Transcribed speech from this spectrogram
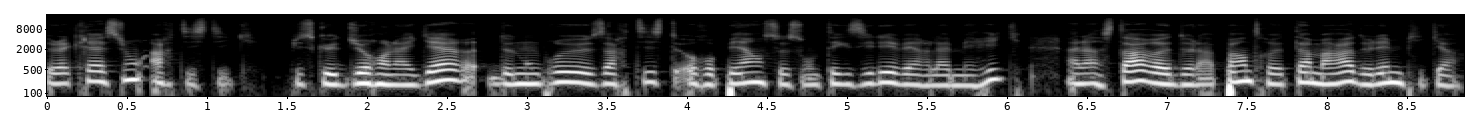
de la création artistique puisque durant la guerre, de nombreux artistes européens se sont exilés vers l'Amérique, à l'instar de la peintre Tamara de Lempicka.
